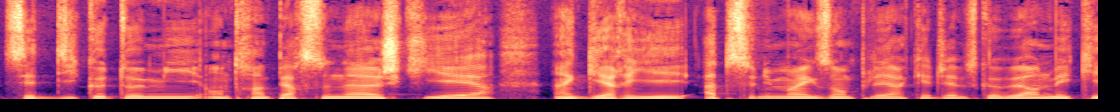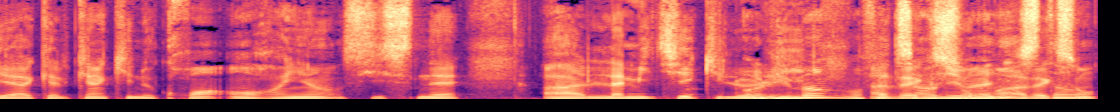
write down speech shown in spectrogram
cette dichotomie entre un personnage qui est un guerrier absolument exemplaire, qui est James Coburn, mais qui est à quelqu'un qui ne croit en rien si ce n'est à l'amitié qui le lie l'humain, en fait, avec c'est un son, humaniste, avec hein. son.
